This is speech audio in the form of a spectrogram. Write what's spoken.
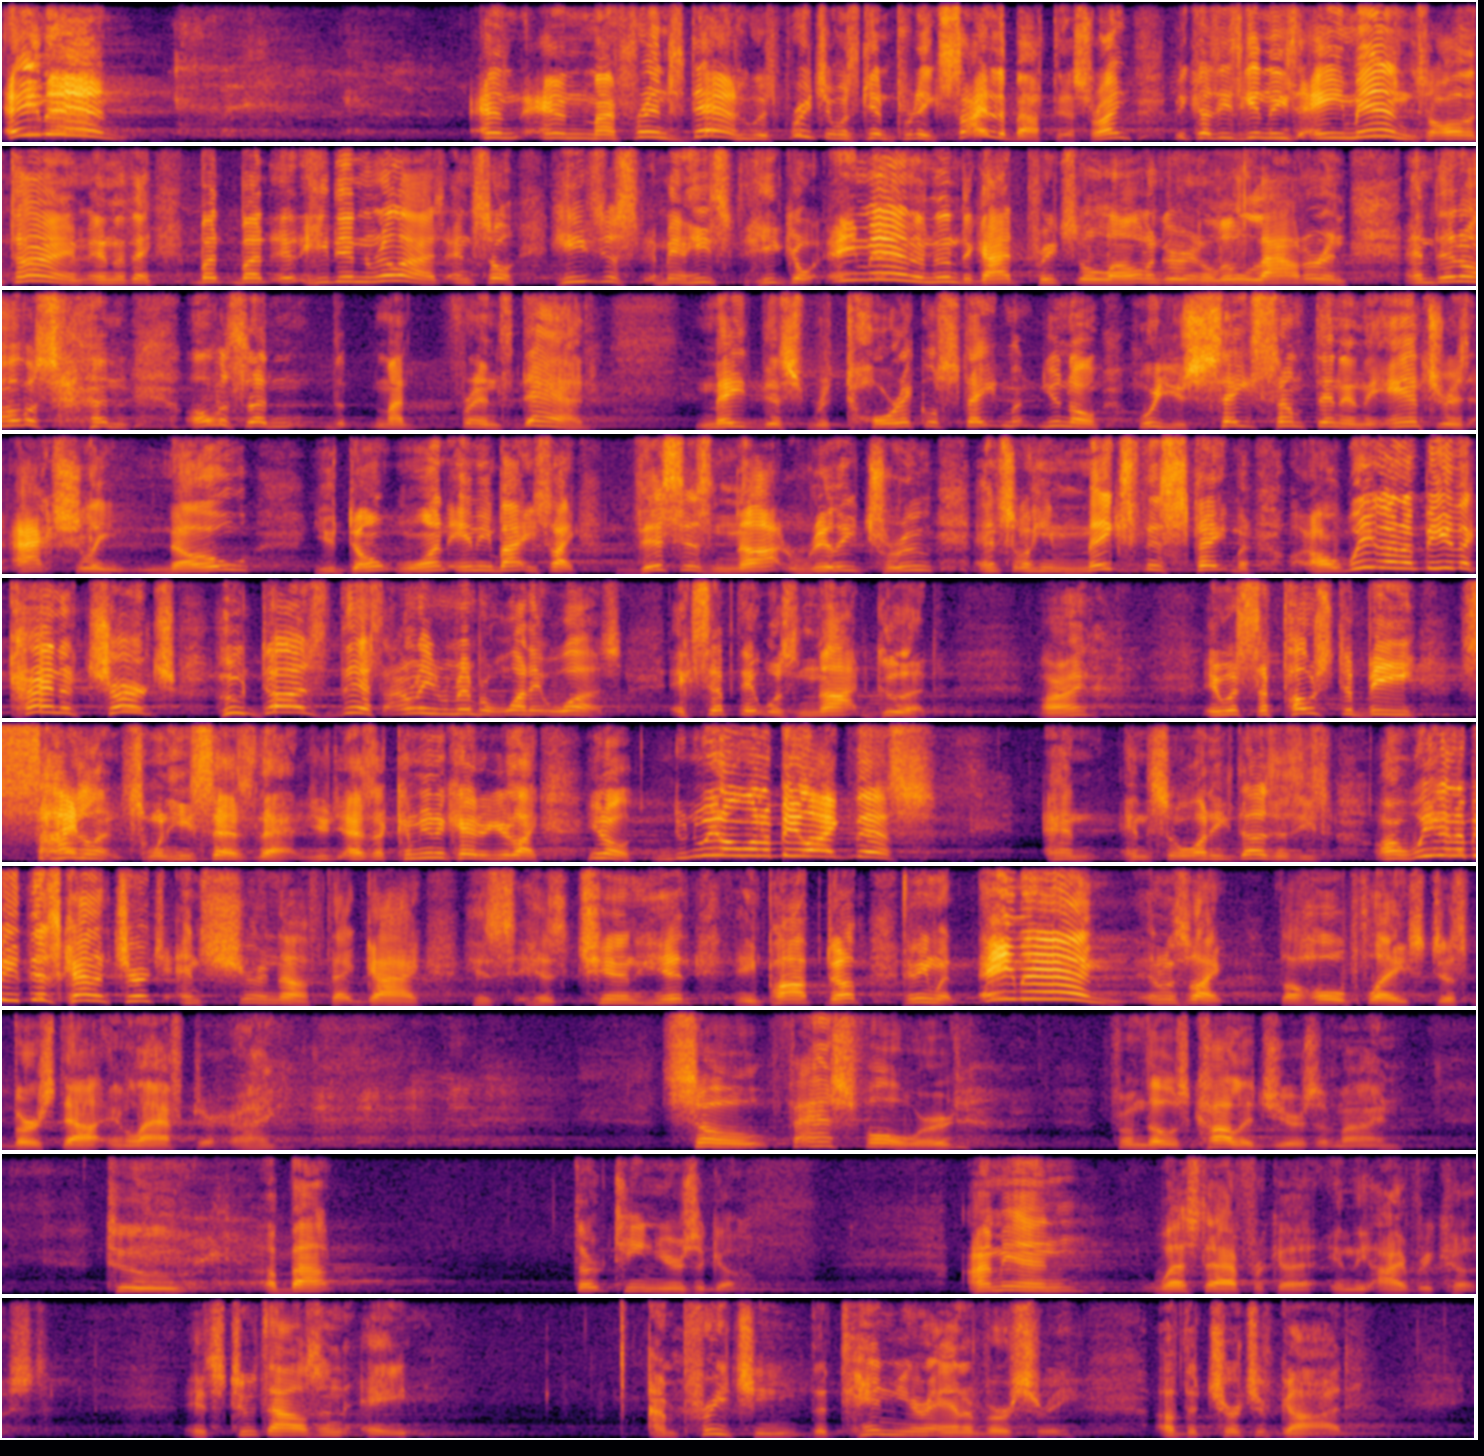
Amen! And, and my friend's dad, who was preaching, was getting pretty excited about this, right? Because he's getting these amens all the time and the thing. But but he didn't realize. And so he just, I mean, he's, he'd go, amen. And then the guy preached a little longer and a little louder. And, and then all of a sudden, all of a sudden, the, my friend's dad made this rhetorical statement, you know, where you say something and the answer is actually no. You don't want anybody. He's like, this is not really true. And so he makes this statement Are we going to be the kind of church who does this? I don't even remember what it was, except it was not good. All right? It was supposed to be silence when he says that. You, as a communicator, you're like, you know, we don't want to be like this. And, and so what he does is he's, are we going to be this kind of church? And sure enough, that guy, his, his chin hit, and he popped up, and he went, amen! And it was like the whole place just burst out in laughter, right? so fast forward from those college years of mine to about 13 years ago. I'm in West Africa in the Ivory Coast. It's 2008. I'm preaching the 10 year anniversary of the Church of God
